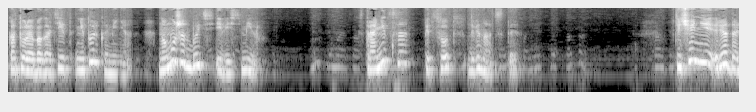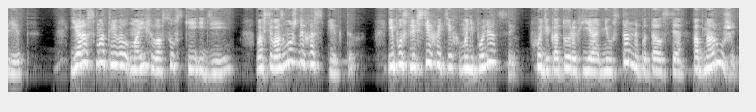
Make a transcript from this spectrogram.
которая обогатит не только меня, но, может быть, и весь мир. Страница 512. В течение ряда лет я рассматривал мои философские идеи во всевозможных аспектах, и после всех этих манипуляций, в ходе которых я неустанно пытался обнаружить,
